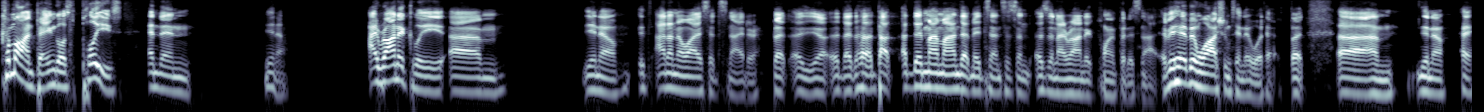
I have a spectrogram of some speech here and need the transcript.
Come on, Bengals, please. And then, you know, ironically, um, you know, it, I don't know why I said Snyder, but uh, you know, that, that, that, in my mind that made sense as an as an ironic point, but it's not. If it had been Washington, it would have. But um, you know, hey,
